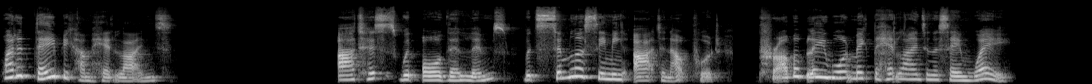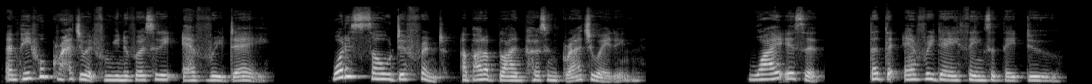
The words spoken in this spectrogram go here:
why did they become headlines? Artists with all their limbs, with similar seeming art and output, probably won't make the headlines in the same way. And people graduate from university every day. What is so different about a blind person graduating? Why is it that the everyday things that they do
